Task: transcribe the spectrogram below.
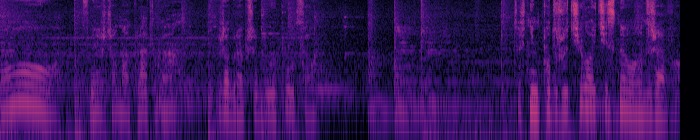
O, zmieszczona klatka. Żebra przebiły płuco. Coś nim podrzuciło i cisnęło o drzewo.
